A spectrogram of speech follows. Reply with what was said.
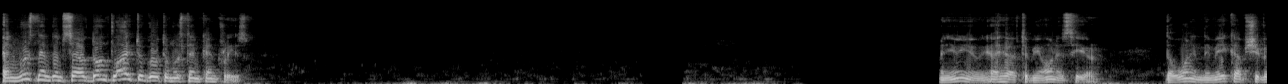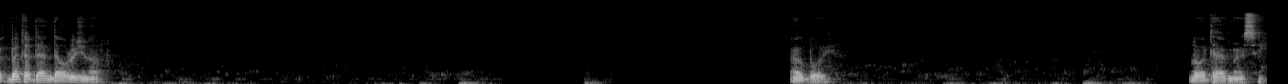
And Muslims themselves don't like to go to Muslim countries. And you, I have to be honest here. The one in the makeup, she look better than the original. Oh boy. Lord have mercy.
